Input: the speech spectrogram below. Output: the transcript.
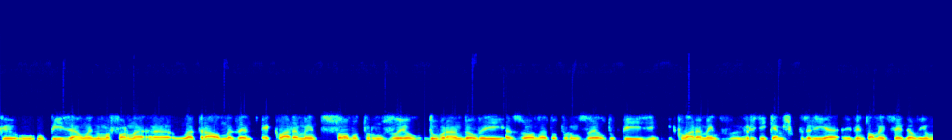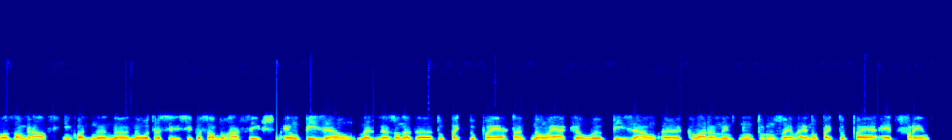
que o, o pisão é numa forma uh, lateral, mas é, é, claramente só no tornozelo, dobrando ali a zona do tornozelo do Pisi, e claramente verificamos que poderia eventualmente ser dali uma lesão grave. Enquanto na, na, na outra situação do Racigos, é um pisão, mas na zona da, do peito do pé, portanto não é aquele pisão uh, claramente num tornozelo, é no peito do é de frente,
